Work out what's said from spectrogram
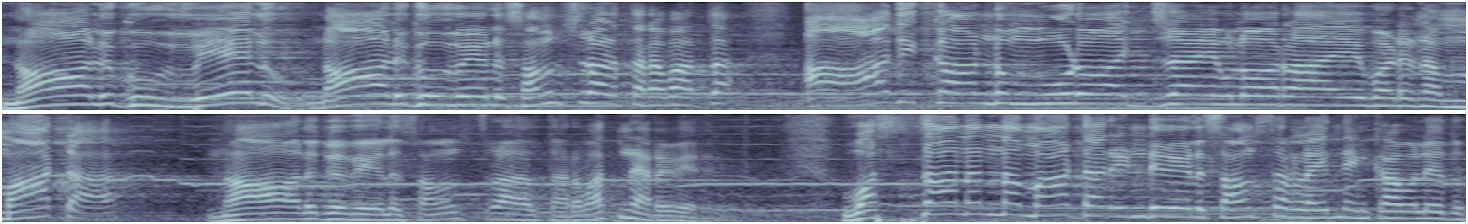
నాలుగు వేలు నాలుగు వేలు సంవత్సరాల తర్వాత ఆ ఆది కాండం మూడో అధ్యాయంలో రాయబడిన మాట నాలుగు వేల సంవత్సరాల తర్వాత నెరవేరింది. వస్తానన్న మాట రెండు వేల సంవత్సరాలు అయింది ఇంకా అవ్వలేదు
